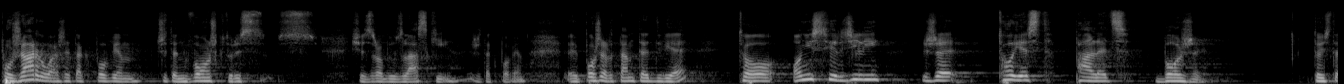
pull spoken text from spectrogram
pożarła, że tak powiem, czy ten wąż, który się zrobił z laski, że tak powiem, pożarł tamte dwie, to oni stwierdzili, że to jest palec Boży. To jest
